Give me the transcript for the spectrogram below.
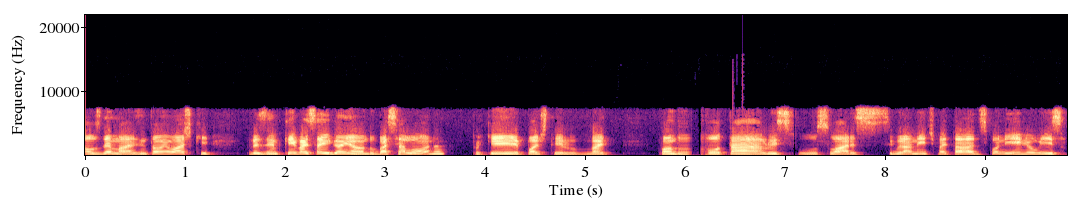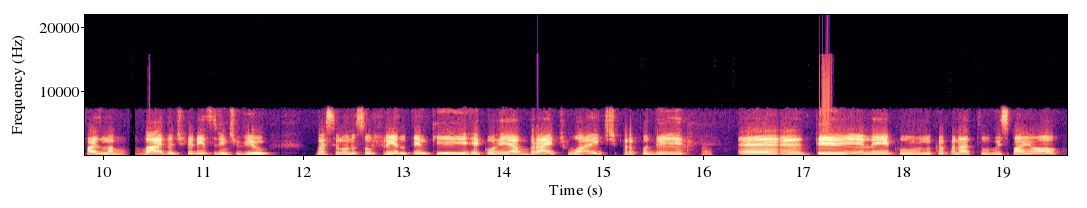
aos demais. Então eu acho que, por exemplo, quem vai sair ganhando? O Barcelona, porque pode ter, vai, quando voltar, Luiz o Soares seguramente vai estar disponível e isso faz uma baita diferença. A gente viu o Barcelona sofrendo, tendo que recorrer a Bright White para poder é, ter elenco no campeonato espanhol.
